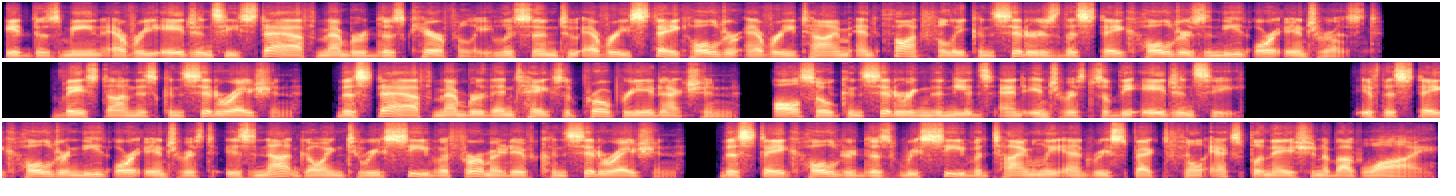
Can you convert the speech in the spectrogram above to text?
it does mean every agency staff member does carefully listen to every stakeholder every time and thoughtfully considers the stakeholder's need or interest. Based on this consideration, the staff member then takes appropriate action, also considering the needs and interests of the agency. If the stakeholder need or interest is not going to receive affirmative consideration, the stakeholder does receive a timely and respectful explanation about why.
